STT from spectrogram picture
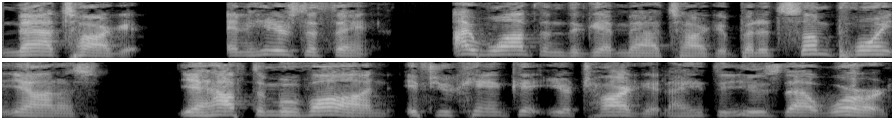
Matt Targett. And here's the thing I want them to get Matt Targett, but at some point, Giannis, you have to move on if you can't get your target. I hate to use that word.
